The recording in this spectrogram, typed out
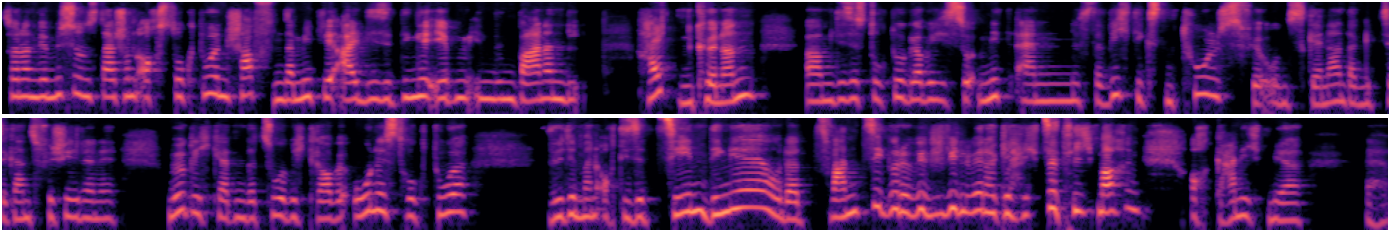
sondern wir müssen uns da schon auch Strukturen schaffen, damit wir all diese Dinge eben in den Bahnen halten können. Ähm, diese Struktur, glaube ich, ist so mit eines der wichtigsten Tools für uns Scanner. Da gibt es ja ganz verschiedene Möglichkeiten dazu, aber ich glaube, ohne Struktur würde man auch diese zehn Dinge oder 20 oder wie viel wir da gleichzeitig machen, auch gar nicht mehr äh,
